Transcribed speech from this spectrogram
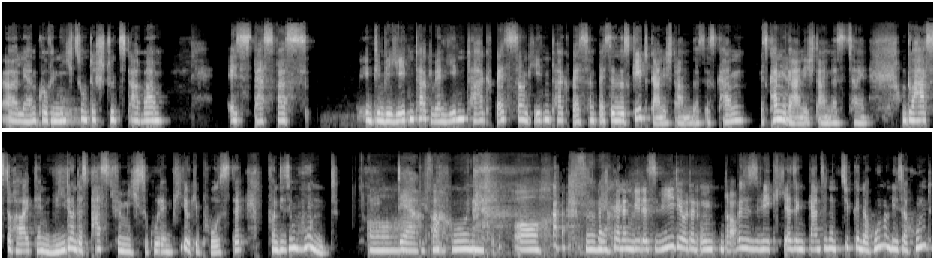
äh, Lernkurve nicht so unterstützt, aber es ist das, was indem wir jeden Tag, wir werden jeden Tag besser und jeden Tag besser und besser. Es geht gar nicht anders. Es kann, es kann ja. gar nicht anders sein. Und du hast doch heute ein Video, und das passt für mich so gut, ein Video gepostet von diesem Hund. Oh, der, dieser oh. Hund. Oh, Vielleicht können wir das Video dann unten drauf. Es ist wirklich also ein ganz entzückender Hund und dieser Hund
